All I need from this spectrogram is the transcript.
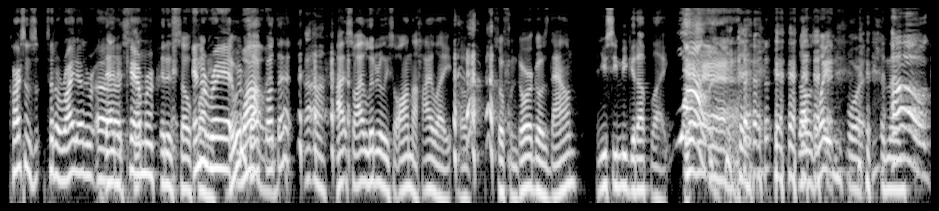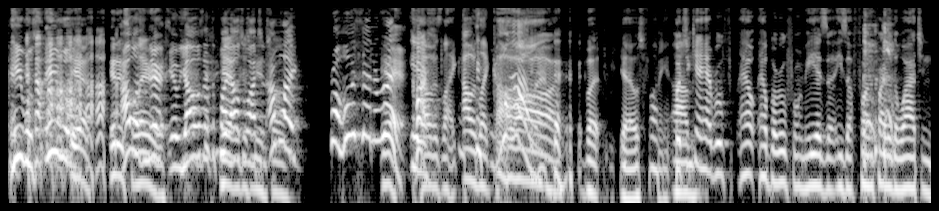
Carson's to the right of the uh, That is so- camera. it is so in funny. the red. Did we ever talk about that? uh-uh. I, so I literally so on the highlight of so Fundora goes down and you see me get up like Yeah. I was waiting for it and then Oh, okay. he was. He was. yeah it is I wasn't there. Y'all was at the fight. Yeah, I was was watching. I'm like, bro, who is in the Yeah. red? I was like I was like come on but yeah it was funny But Um, you can't have root, help help but root for him. He is a he's a fun fighter to watch and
